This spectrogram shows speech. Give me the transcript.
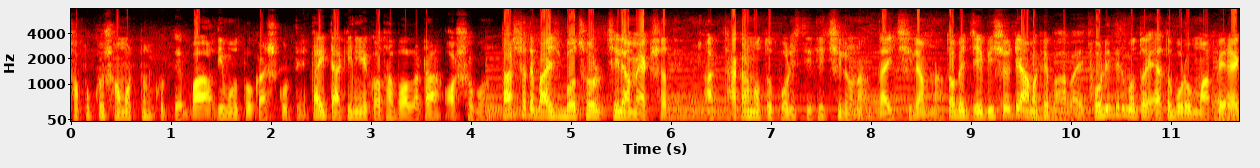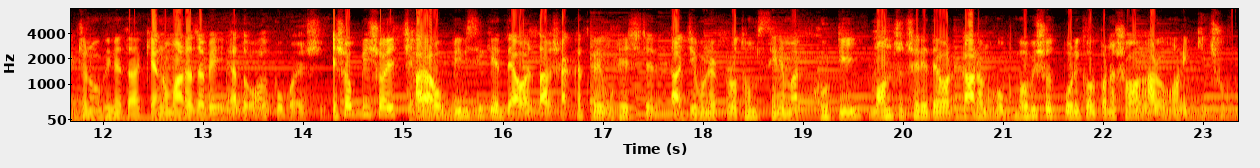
সপক্ষ সমর্থন করতে বা দ্বিমত প্রকাশ করতে। তাই তাকে নিয়ে কথা বলাটা অশোভন। তার সাথে বাইশ বছর ছিলাম একসাথে। আর থাকার মতো পরিস্থিতি ছিল না, তাই ছিলাম না। তবে যে বিষয়টি আমাকে ভাবায়, ফরিদের মতো এত বড় মাপের একজন অভিনেতা কেন মারা যাবে এত অল্প বয়সে? এসব বিষয় ছাড়াও বিবিসিকে দেওয়ার তার সাক্ষাৎকারে উঠে এসেছে তার জীবনের প্রথম সিনেমা ঘুটি, মঞ্চ ছেড়ে দেওয়ার কারণ ও ভবিষ্যৎ পরিকল্পনা সহ আরও অনেক কিছু।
